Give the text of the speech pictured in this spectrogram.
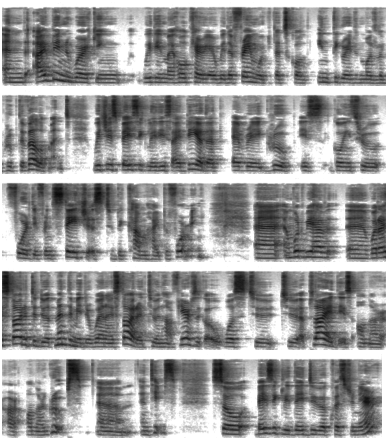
and I've been working within my whole career with a framework that's called integrated model of group development, which is basically this idea that every group is going through four different stages to become high performing. Uh, and what we have, uh, what I started to do at Mentimeter when I started two and a half years ago was to to apply this on our, our on our groups um, and teams. So basically, they do a questionnaire,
